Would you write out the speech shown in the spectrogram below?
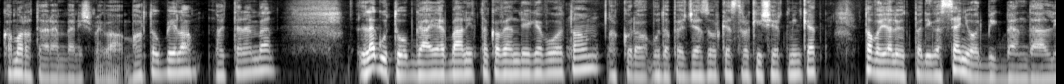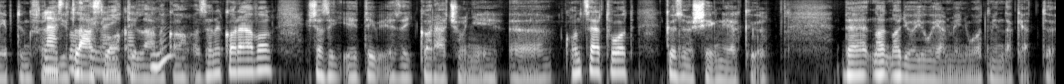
Kamarateremben is, meg a Bartók Béla nagy teremben. Legutóbb Gájer Bálintnak a vendége voltam, akkor a Budapest Jazz Orchestra kísért minket, tavaly előtt pedig a Senior Big Band-del léptünk fel László, együtt László Attilának a, a zenekarával, és az egy, ez egy karácsonyi koncert volt, közönség nélkül de na- nagyon jó élmény volt mind a kettő.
